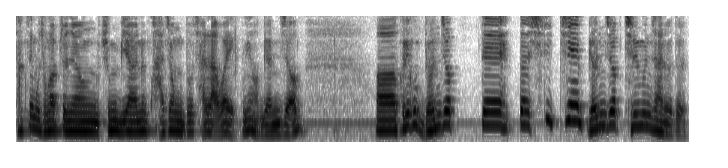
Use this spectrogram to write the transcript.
학생부 종합전형 준비하는 과정도 잘 나와 있고요. 면접. 어, 그리고 면접 때 했던 실제 면접 질문 자료들.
